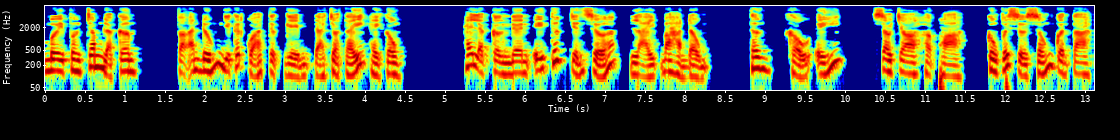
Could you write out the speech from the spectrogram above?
10% là cơm, phản ánh đúng như kết quả thực nghiệm đã cho thấy hay không? Hay là cần nên ý thức chỉnh sửa lại ba hành động, thân, khẩu, ý, sao cho hợp hòa cùng với sự sống quanh ta,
